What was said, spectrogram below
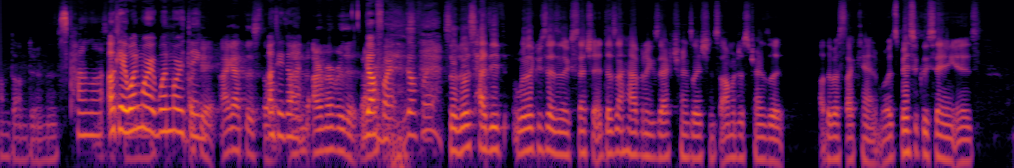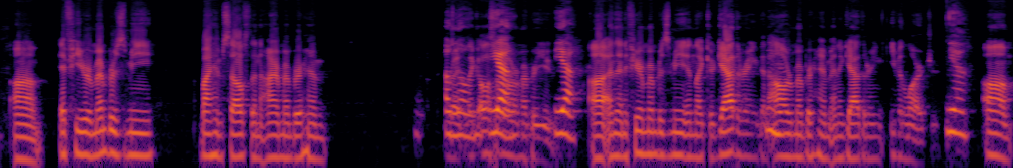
I'm done doing this. Subhanallah. This is Okay, one more one more thing. Okay, I got this though. Okay, go ahead. I, remember this. I Go remember for it, go for it. So this hadith, like we said, is an extension. It doesn't have an exact translation, so I'm gonna just translate uh, the best I can. What it's basically saying is, um, if he remembers me by himself, then I remember him. Right? Alone. Like Allah yeah. will remember you. Yeah. Uh, and then if he remembers me in like a gathering, then I'll Mhm. remember him in a gathering even larger. Yeah. Um,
